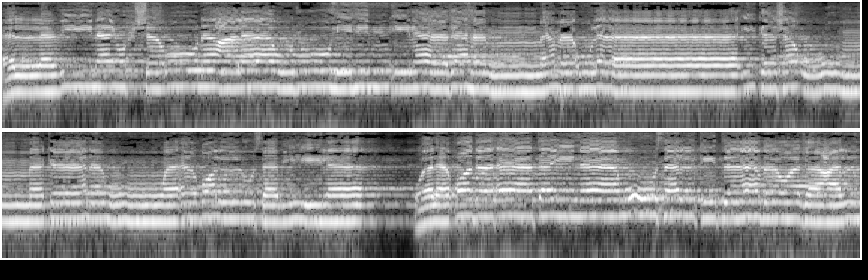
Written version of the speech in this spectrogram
الذين يحشرون على وجوههم إلى جهنم أولئك شر مكانا وأضل سبيلا. ولقد آتينا موسى الكتاب وجعلنا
